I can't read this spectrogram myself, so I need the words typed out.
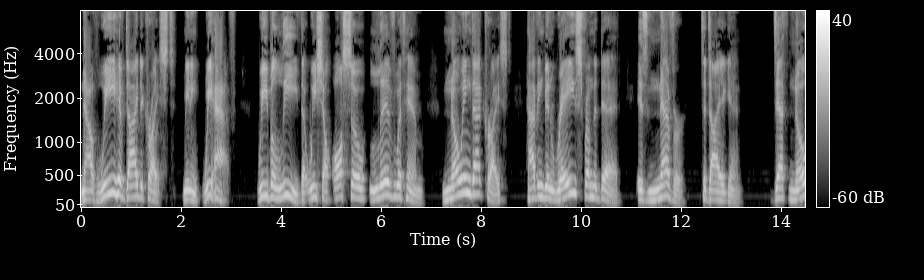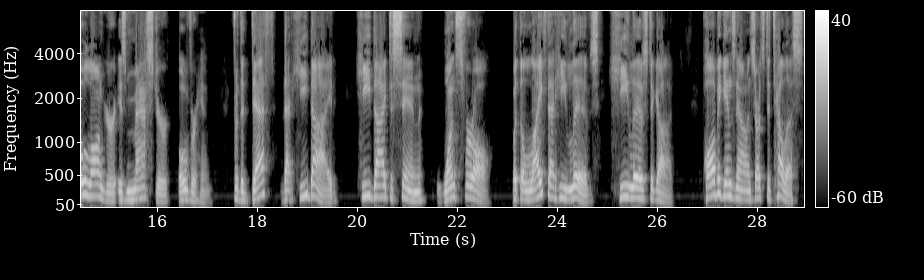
Now, if we have died to Christ, meaning we have, we believe that we shall also live with him, knowing that Christ, having been raised from the dead, is never to die again. Death no longer is master over him. For the death that he died, he died to sin once for all. But the life that he lives, he lives to God. Paul begins now and starts to tell us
